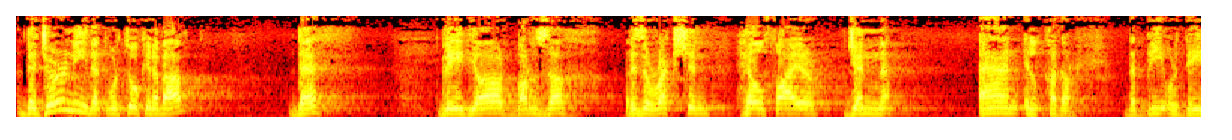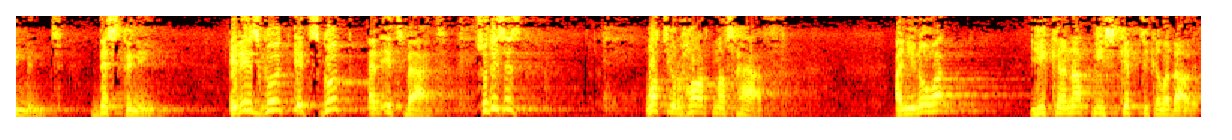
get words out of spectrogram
the journey that we're talking about death graveyard barzakh resurrection hellfire jannah and al-qadar the preordainment destiny it is good it's good and it's bad so this is what your heart must have. And you know what? You cannot be skeptical about it.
